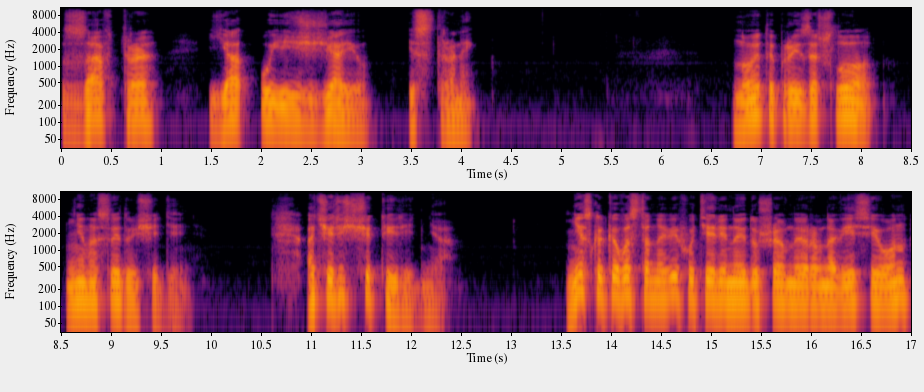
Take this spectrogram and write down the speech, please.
«Завтра я уезжаю из страны». Но это произошло не на следующий день, а через четыре дня. Несколько восстановив утерянное душевное равновесие, он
